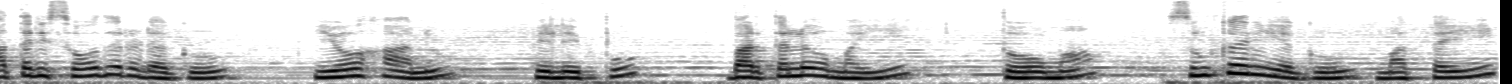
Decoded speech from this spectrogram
అతని సోదరుడగు యోహాను ఫిలిప్పు భర్తలోమయి తోమా సుంకరియగు మత్తయి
